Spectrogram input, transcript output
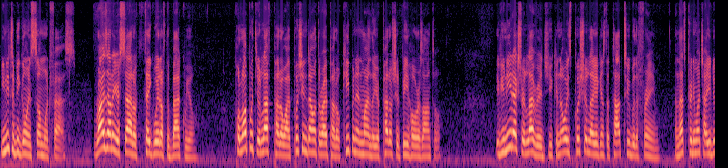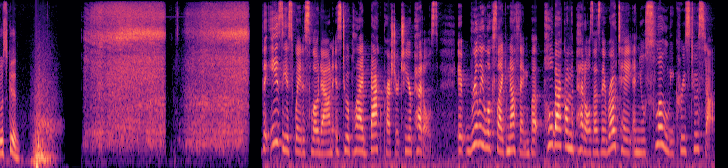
you need to be going somewhat fast. Rise out of your saddle to take weight off the back wheel. Pull up with your left pedal while pushing down with the right pedal, keeping in mind that your pedal should be horizontal. If you need extra leverage, you can always push your leg against the top tube of the frame, and that's pretty much how you do a skid. The easiest way to slow down is to apply back pressure to your pedals. It really looks like nothing, but pull back on the pedals as they rotate and you'll slowly cruise to a stop.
